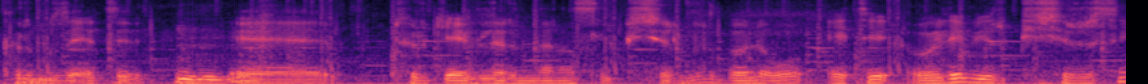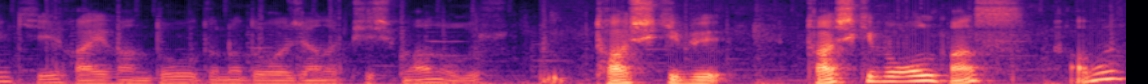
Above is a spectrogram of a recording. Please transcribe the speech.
kırmızı eti e, Türk evlerinde nasıl pişirilir? Böyle o eti öyle bir pişirirsin ki hayvan doğduğuna doğacağına pişman olur. Taş gibi taş gibi olmaz ama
